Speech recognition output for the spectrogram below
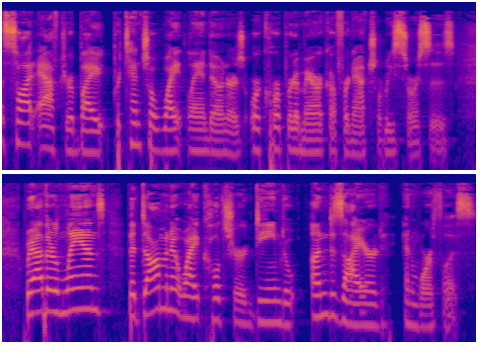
sought after by potential white landowners or corporate America for natural resources. Rather, lands that dominant white culture deemed undesired and worthless.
